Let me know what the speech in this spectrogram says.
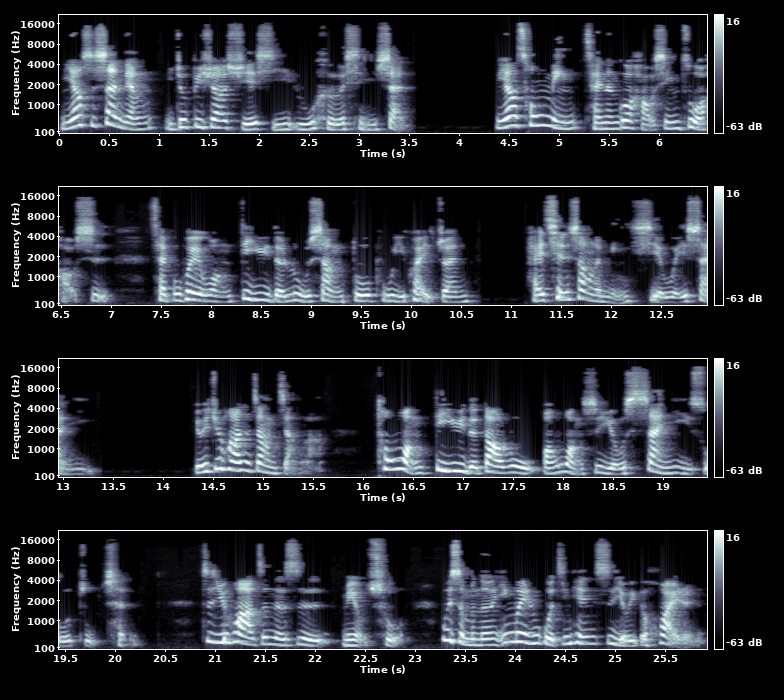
你要是善良，你就必须要学习如何行善。你要聪明，才能够好心做好事，才不会往地狱的路上多铺一块砖，还签上了名，写为善意。有一句话是这样讲啦：通往地狱的道路，往往是由善意所组成。这句话真的是没有错。为什么呢？因为如果今天是有一个坏人，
